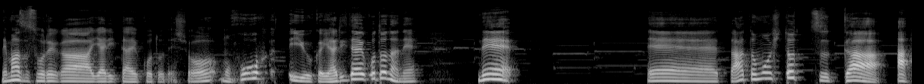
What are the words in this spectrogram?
で、まずそれがやりたいことでしょもう抱負っていうかやりたいことだね。で、えー、っと、あともう一つが、あ、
